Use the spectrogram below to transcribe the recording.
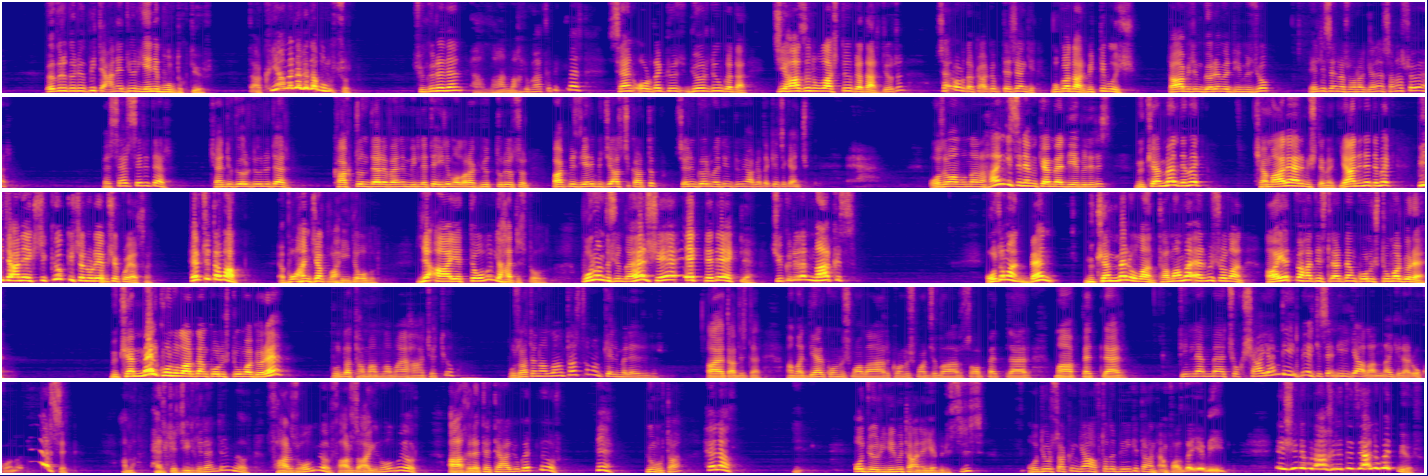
Öbürü görüyor bir tane diyor yeni bulduk diyor. Daha kıyamete kadar bulursun. Çünkü neden? Allah'ın mahlukatı bitmez. Sen orada göz, gördüğün kadar, cihazın ulaştığı kadar diyorsun. Sen orada kalkıp desen ki bu kadar bitti bu iş. Daha bizim göremediğimiz yok. 50 sene sonra gelen sana söver. Ve serseri der. Kendi gördüğünü der. Kalktın der efendim millete ilim olarak yutturuyorsun. Bak biz yeni bir cihaz çıkarttık. Senin görmediğin dünya kadar gezegen çıktı. O zaman bunların hangisine mükemmel diyebiliriz? Mükemmel demek kemale ermiş demek. Yani ne demek? Bir tane eksik yok ki sen oraya bir şey koyasın. Hepsi tamam. E bu ancak vahide olur. Ya ayette olur ya hadiste olur. Bunun dışında her şeye ekle de ekle. Çünkü neden? Nakıs. O zaman ben mükemmel olan, tamama ermiş olan ayet ve hadislerden konuştuğuma göre, mükemmel konulardan konuştuğuma göre bunda tamamlamaya hacet yok. Bu zaten Allah'ın tas tamam kelimeleridir. Ayet hadisler. Ama diğer konuşmalar, konuşmacılar, sohbetler, muhabbetler dinlenmeye çok şayan değil. Belki senin ilgi alanına girer o konu. Dinlersin. Ama herkesi ilgilendirmiyor. Farz olmuyor. Farz-ı ayın olmuyor. Ahirete taalluk etmiyor. Ne? Yumurta helal. O diyor 20 tane yiyebilirsiniz. O diyor sakın ya haftada bir iki taneden fazla yemeyin. E şimdi bunu ahirete taalluk etmiyor.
